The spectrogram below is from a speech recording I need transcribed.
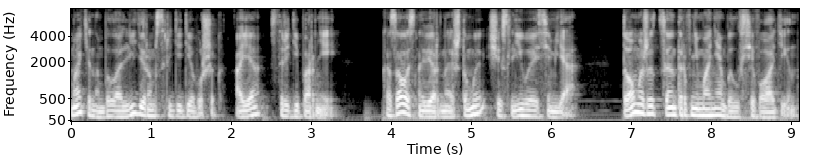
Макина была лидером среди девушек, а я среди парней – Казалось, наверное, что мы счастливая семья. Дома же центр внимания был всего один.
